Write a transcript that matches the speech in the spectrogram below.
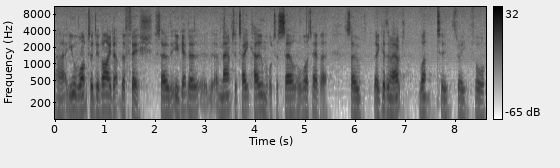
uh, you want to divide up the fish so that you get an amount to take home or to sell or whatever. So they get them out one, two, three, four.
